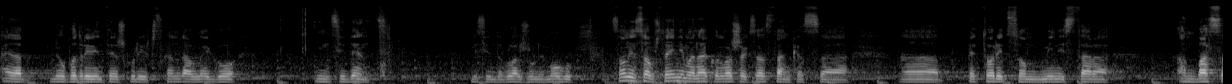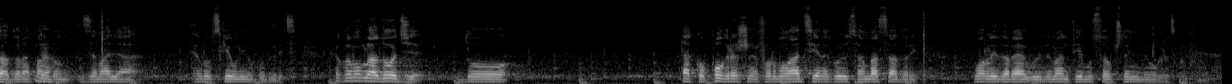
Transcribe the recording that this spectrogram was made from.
Ajde da ne upotrebim tešku riječ skandal, nego incident. Mislim da blažu ne mogu. Sa onim saopštenjima nakon vašeg sastanka sa petoricom ministara, ambasadora, pardon, zemalja Evropske unije u Podgorici. Kako je mogla dođe do tako pogrešne formulacije na koju su ambasadori morali da reaguju demantijem u saopštenju demokratskog fonda?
